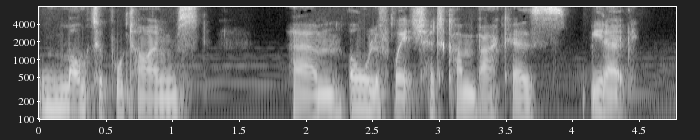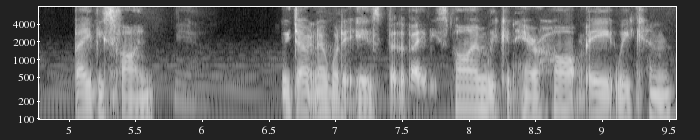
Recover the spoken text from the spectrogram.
multiple times, um, all of which had come back as, you know, baby's fine. Yeah. We don't know what it is, but the baby's fine. We can hear a heartbeat. We can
